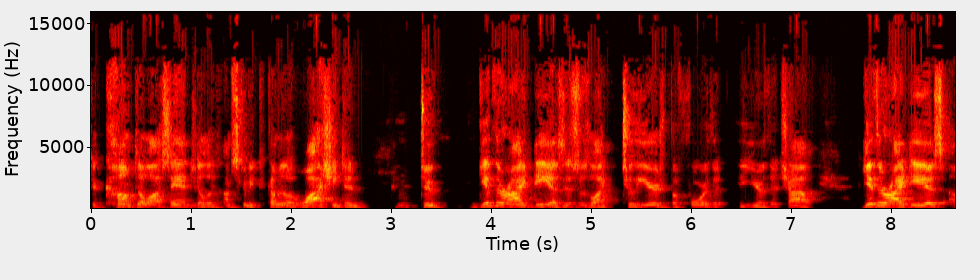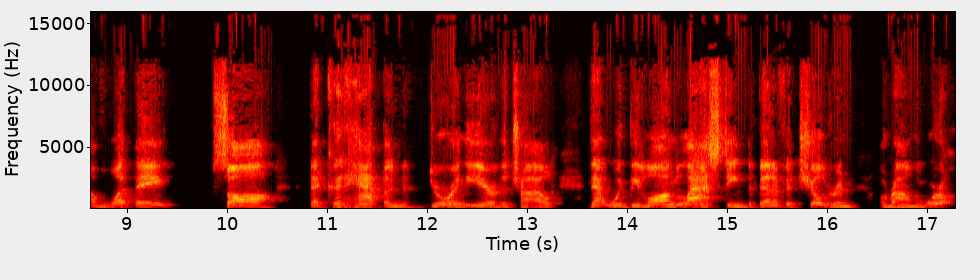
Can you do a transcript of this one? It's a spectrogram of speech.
to come to Los Angeles. I'm excuse me to come to Washington mm-hmm. to give their ideas. This was like two years before the, the year of the child. Give their ideas of what they saw that could happen during the year of the child that would be long lasting to benefit children around the world.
